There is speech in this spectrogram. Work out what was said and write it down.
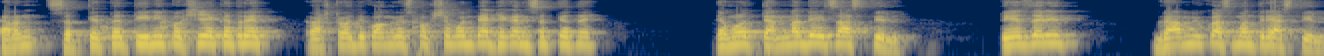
कारण सत्तेत तर तिन्ही पक्ष एकत्र आहेत. राष्ट्रवादी काँग्रेस पक्ष पण त्या ठिकाणी सत्तेत आहे. त्यामुळे त्यांना द्यायचं असतील ते जरी ग्रामविकास मंत्री असतील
